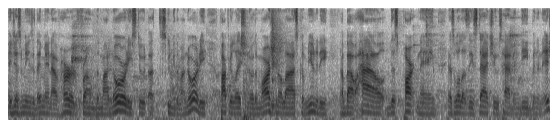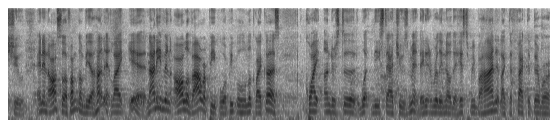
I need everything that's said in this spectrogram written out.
It just means that they may not have heard from the minority stu- uh, excuse me, the minority population or the marginalized community about how this park name as well as these statues have indeed been an issue. And then also, if I'm going to be a hundred, like yeah, not even all of our people or people who look like us quite understood what these statues meant. They didn't really know the history behind it, like the fact that there were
